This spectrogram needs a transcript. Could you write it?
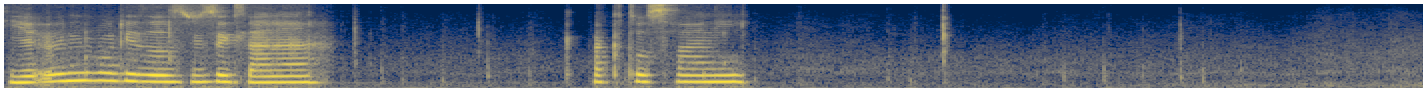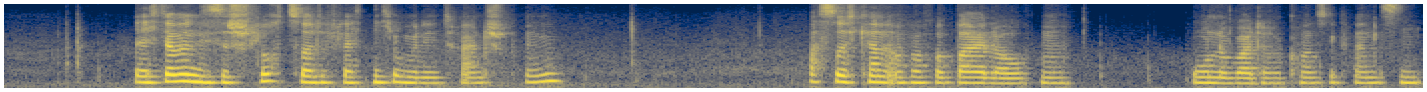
hier irgendwo, diese süße kleine Kaktus-Hani? Ja, ich glaube, in diese Schlucht sollte ich vielleicht nicht unbedingt reinspringen. Achso, ich kann einfach vorbeilaufen. Ohne weitere Konsequenzen.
